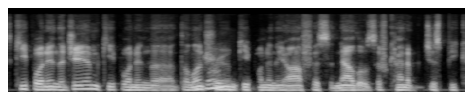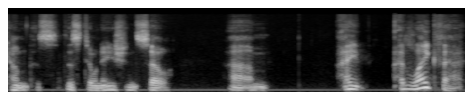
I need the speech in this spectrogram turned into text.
to keep one in the gym, keep one in the, the lunchroom, keep one in the office. And now those have kind of just become this, this donation. So, um, I, I like that.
